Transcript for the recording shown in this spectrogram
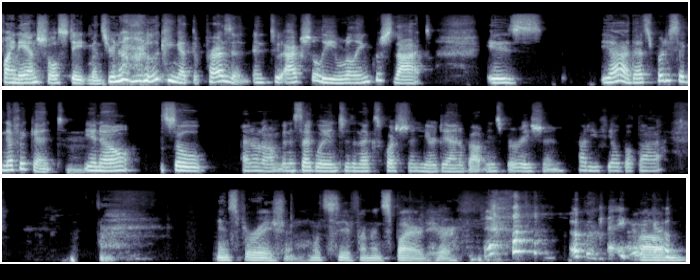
financial statements. You're never looking at the present. And to actually relinquish that is, yeah, that's pretty significant, mm. you know so I don't know. I'm going to segue into the next question here, Dan, about inspiration. How do you feel about that? Inspiration. Let's see if I'm inspired here. okay. Here um,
